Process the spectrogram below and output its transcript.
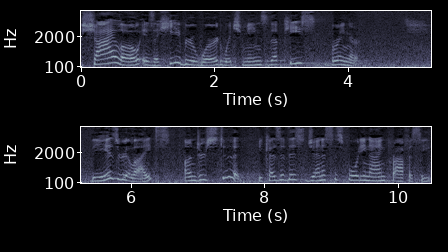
Shiloh is a Hebrew word which means the peace bringer. The Israelites understood, because of this Genesis 49 prophecy,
